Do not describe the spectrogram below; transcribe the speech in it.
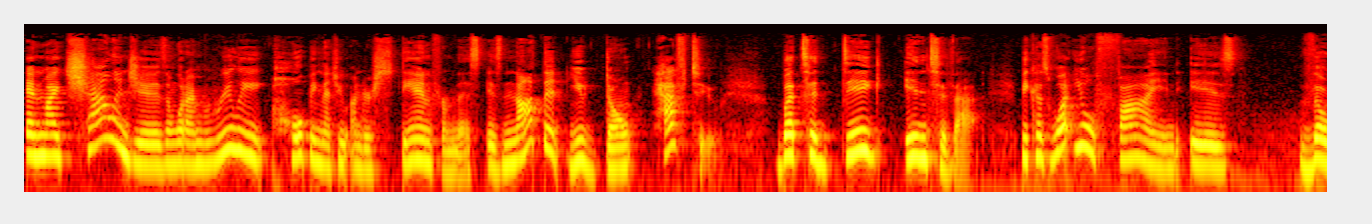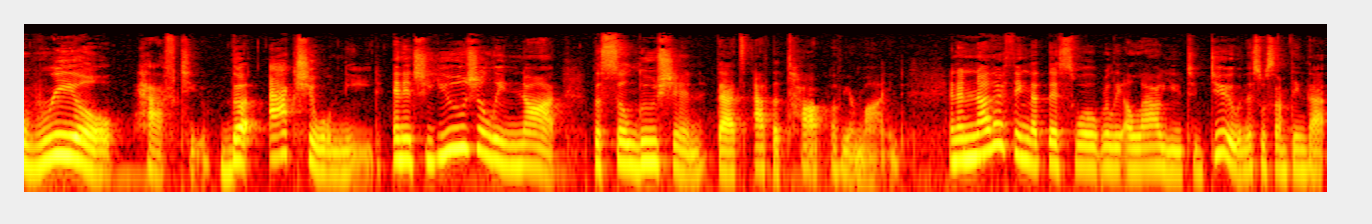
And my challenge is, and what I'm really hoping that you understand from this, is not that you don't have to, but to dig into that. Because what you'll find is the real have to, the actual need. And it's usually not the solution that's at the top of your mind. And another thing that this will really allow you to do, and this was something that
